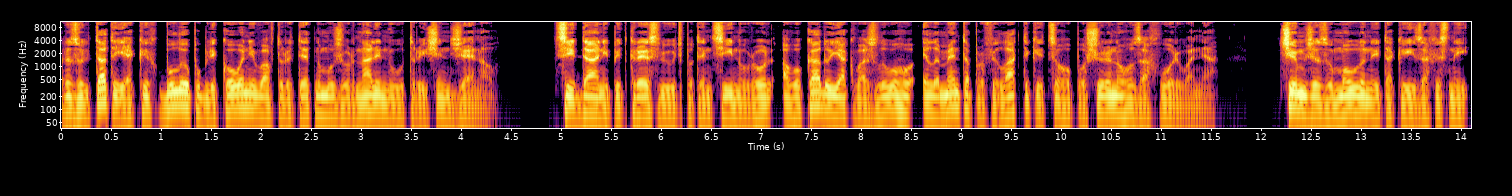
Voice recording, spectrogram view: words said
результати яких були опубліковані в авторитетному журналі Nutrition Journal. Ці дані підкреслюють потенційну роль авокадо як важливого елемента профілактики цього поширеного захворювання. Чим же зумовлений такий захисний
